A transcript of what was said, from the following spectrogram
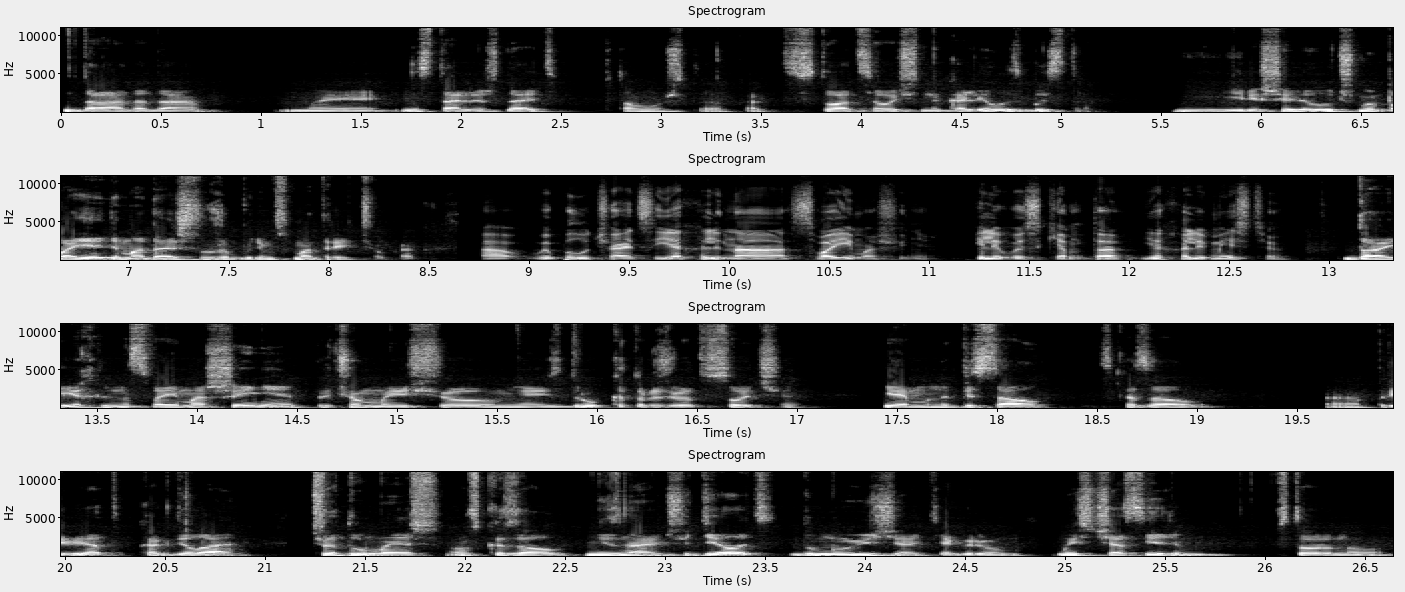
Да, да, да. Мы не стали ждать, потому что как ситуация очень накалилась быстро. И решили, лучше мы поедем, а дальше уже будем смотреть, что как. А вы, получается, ехали на своей машине? Или вы с кем-то ехали вместе? Да, ехали на своей машине. Причем мы еще... У меня есть друг, который живет в Сочи. Я ему написал, сказал, «Э, привет, как дела? Что думаешь? Он сказал, не знаю, что делать, думаю уезжать. Я говорю, мы сейчас едем в сторону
